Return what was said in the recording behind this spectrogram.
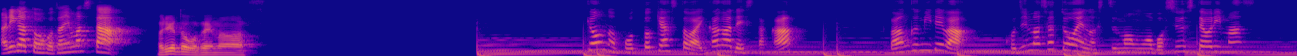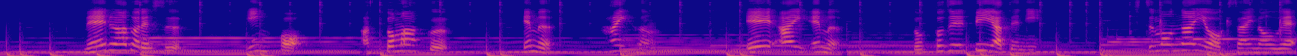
ありがとうございました。ありがとうございます。今日のポッドキャストはいかがでしたか？番組では小島社長への質問を募集しております。メールアドレス info アットマーク m-aim.jp 宛てに質問内容を記載の上、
